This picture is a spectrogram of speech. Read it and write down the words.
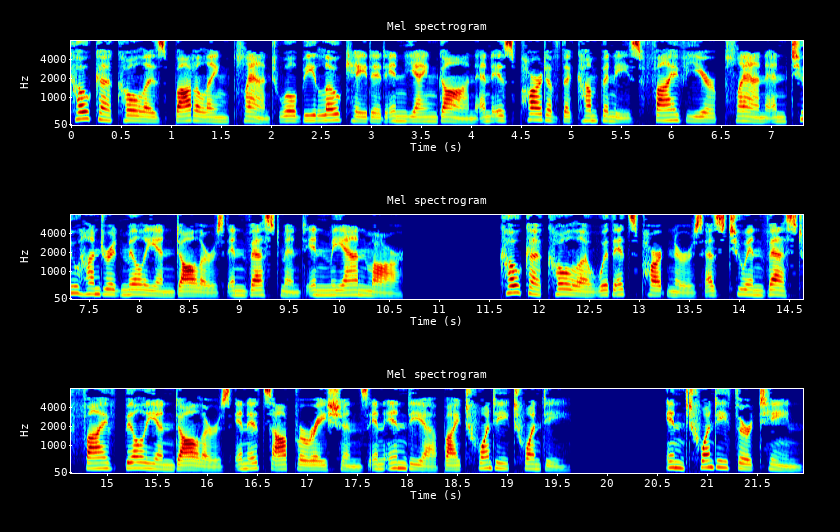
Coca-Cola's bottling plant will be located in Yangon and is part of the company's five-year plan and $200 million investment in Myanmar. Coca-Cola with its partners is to invest $5 billion in its operations in India by 2020. In 2013,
